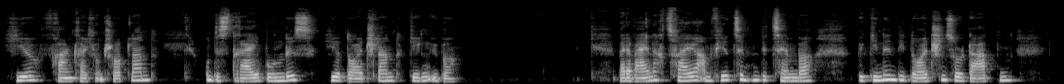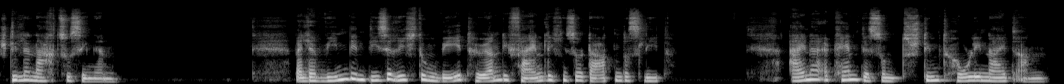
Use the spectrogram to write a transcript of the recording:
hier Frankreich und Schottland, und des Dreibundes, hier Deutschland, gegenüber. Bei der Weihnachtsfeier am 14. Dezember beginnen die deutschen Soldaten Stille Nacht zu singen. Weil der Wind in diese Richtung weht, hören die feindlichen Soldaten das Lied. Einer erkennt es und stimmt Holy Night an.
